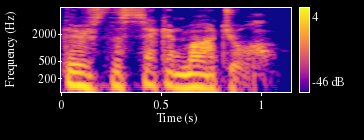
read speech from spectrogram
There's the second module.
